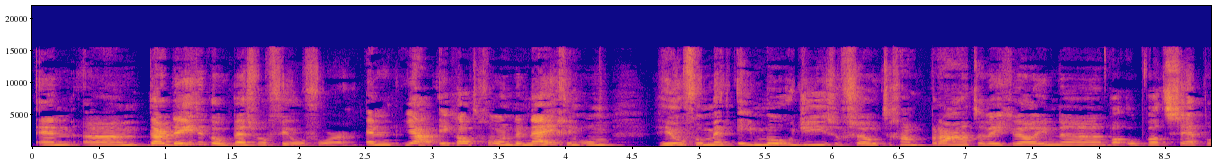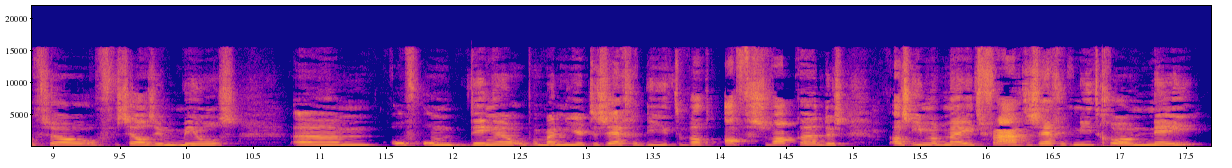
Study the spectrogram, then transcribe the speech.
En um, daar deed ik ook best wel veel voor. En ja, ik had gewoon de neiging om heel veel met emojis of zo te gaan praten, weet je wel, in, uh, op WhatsApp of zo, of zelfs in mails. Um, of om dingen op een manier te zeggen die het wat afzwakken. Dus als iemand mij iets vraagt, zeg ik niet gewoon nee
